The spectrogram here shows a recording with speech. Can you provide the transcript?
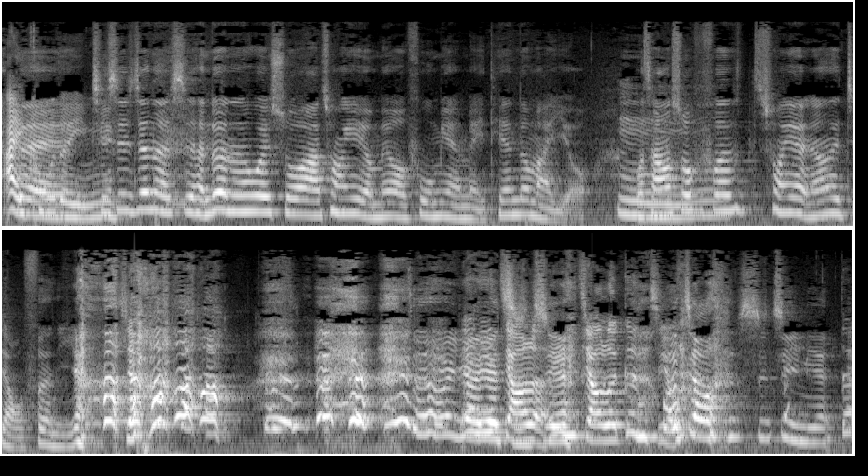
爱哭的一面。其实真的是很多人都会说啊，创业有没有负面？每天都蛮有。嗯、我常常说，分创业好像在搅粪一样。真的会越来越直接，你缴了更久，我嚼了十几年。对，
